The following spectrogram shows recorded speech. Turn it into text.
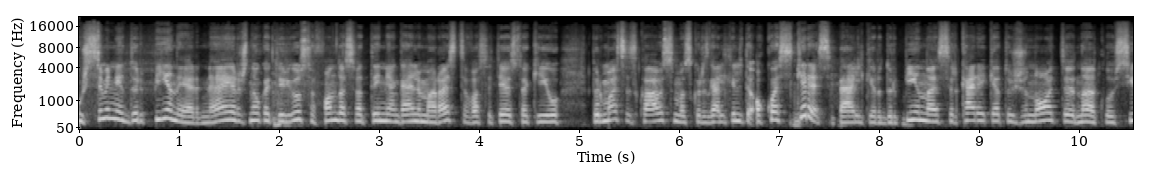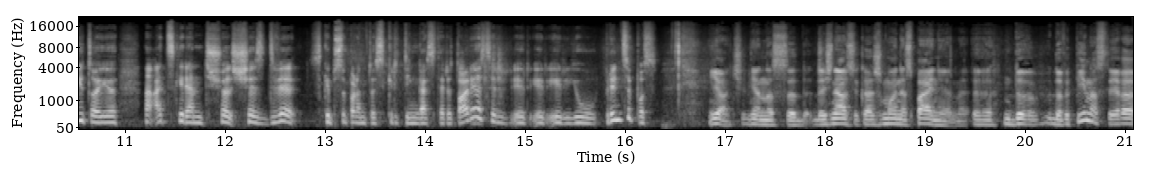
Užsiminiai durpynai, ar ne? Ir žinau, kad ir jūsų fondo svetainėje galima rasti, vos atėjus tokį jau pirmasis klausimas, kuris gali kilti, o kuo skiriasi pelkė ir durpynas ir ką reikėtų žinoti, na, klausytojų, na, atskiriant šio, šias dvi, kaip suprantu, skirtingas teritorijas ir, ir, ir, ir jų principus? Jo, čia vienas dažniausiai, ką žmonės painiojame. E, dur, durpynas tai yra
